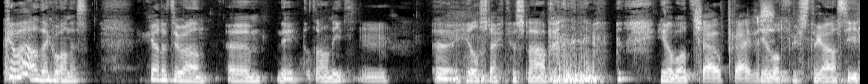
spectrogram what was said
geweldig, Wannes. Gaat het u aan? Ehm, nee, totaal niet. Eh, heel slecht geslapen. heel, wat, Ciao, privacy. heel wat frustratie.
